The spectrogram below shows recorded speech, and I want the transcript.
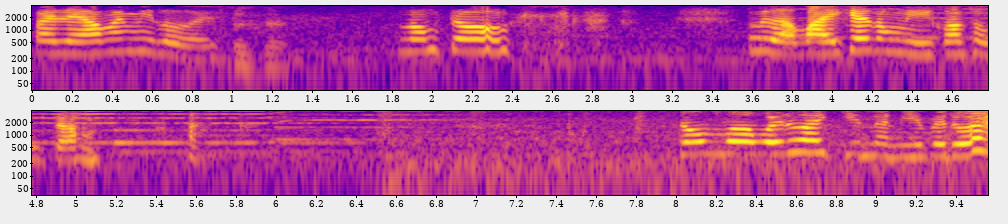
ไปแล้วไม่มีเลย ลงตรงเหลือไว้แค่ตรงนี้ความทรงจำชมเมืองไปด้วยกินอันนี้ไปด้วย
